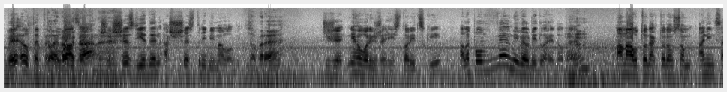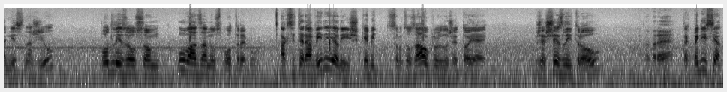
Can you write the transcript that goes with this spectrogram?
VLTP uvádza, že 6,1 až 6,3 by malo byť. dobre. Čiže nehovorím, že historicky, ale po veľmi, veľmi dlhej dobe. Mhm. Mám auto, na ktorom som ani sa nesnažil, podliezol som uvádzanú spotrebu. Ak si teda vyrieliš, keby som to zaokrúhlil, že to je že 6 litrov, Dobre. tak 50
